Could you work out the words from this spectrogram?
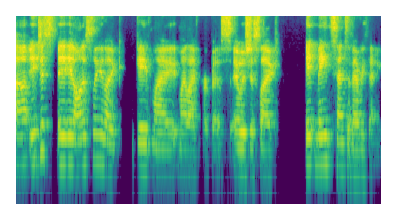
Uh, it just it, it honestly like gave my my life purpose. It was just like it made sense of everything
